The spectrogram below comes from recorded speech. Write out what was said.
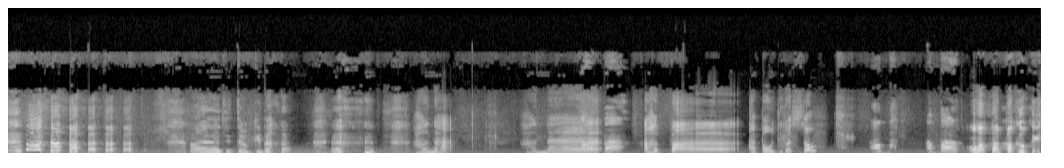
아, 나 진짜 웃기다. 하나, 하나. 아빠. 아빠. 아빠 어디 갔어? 아빠. 아빠. 어, 아빠 거기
